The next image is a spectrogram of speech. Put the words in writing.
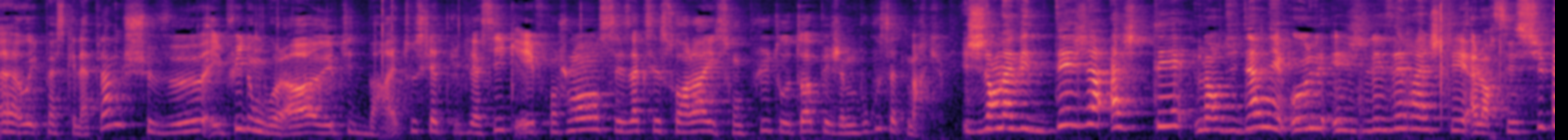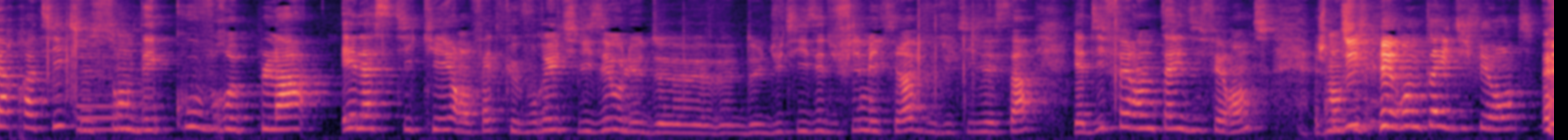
Euh, oui, parce qu'elle a plein de cheveux. Et puis donc voilà, les petites barrettes, tout ce qu'il y a de plus classique. Et franchement, ces accessoires-là, ils sont plutôt top et j'aime beaucoup cette marque. J'en avais déjà acheté lors du dernier haul et je les ai rachetés. Alors c'est super pratique, ce sont des couvre-plats élastiqués en fait que vous réutilisez au lieu de de- d'utiliser du film étirable, vous utilisez ça. Il y a différentes tailles différentes. Je suis Différentes tailles différentes. il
